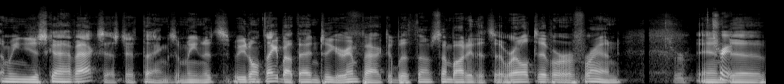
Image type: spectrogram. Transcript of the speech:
I mean, you just gotta have access to things. I mean, it's you don't think about that until you're impacted with uh, somebody that's a relative or a friend. Sure. And True. Uh,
